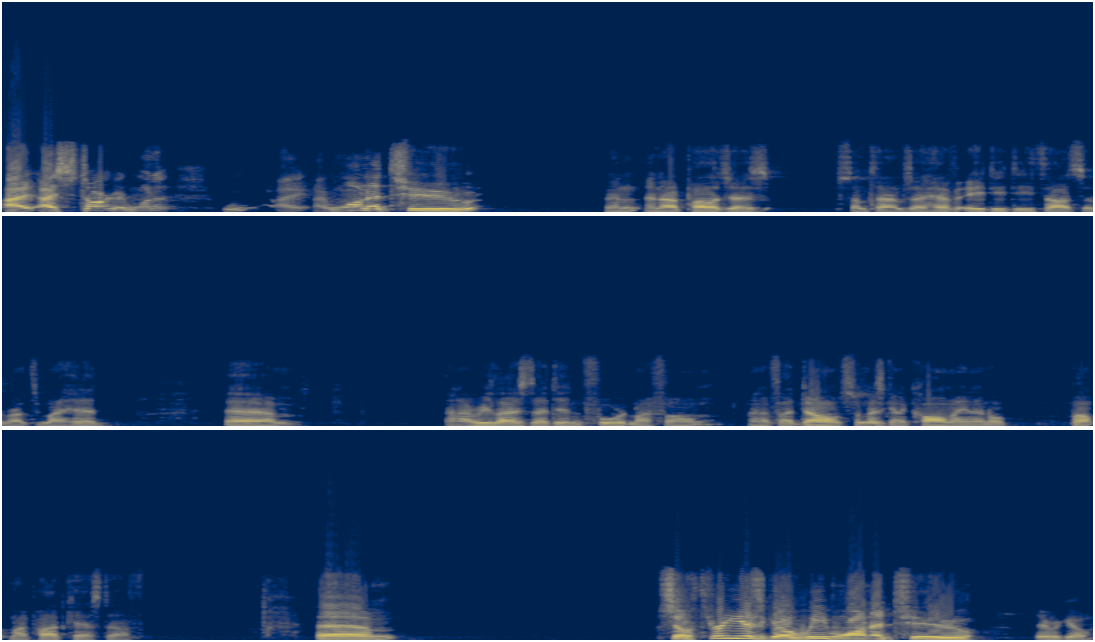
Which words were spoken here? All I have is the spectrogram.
I, I started one I, I wanted to, and, and I apologize. Sometimes I have ADD thoughts that run through my head. Um, and I realized I didn't forward my phone. And if I don't, somebody's going to call me and it'll bump my podcast off. Um, so three years ago, we wanted to, there we go.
